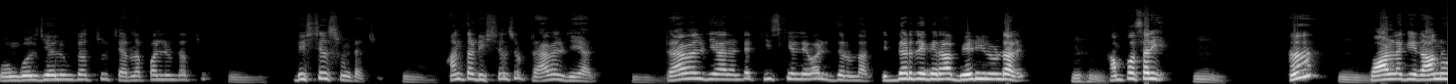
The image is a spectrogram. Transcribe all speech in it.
ఒంగోలు జైలు ఉండొచ్చు చెర్లపల్లి ఉండొచ్చు డిస్టెన్స్ ఉండొచ్చు. అంత డిస్టెన్స్ ట్రావెల్ చేయాలి. ట్రావెల్ చేయాలంటే తీసుకెళ్ళే వాళ్ళు ఇద్దరు ఉండాలి. ఇద్దరి దగ్గర బేడీలు ఉండాలి. కంపల్సరీ. వాళ్ళకి రాను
